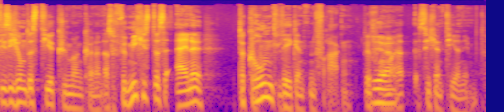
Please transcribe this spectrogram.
die sich um das Tier kümmern können. Also für mich ist das eine der grundlegenden Fragen, bevor yeah. man sich ein Tier nimmt.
